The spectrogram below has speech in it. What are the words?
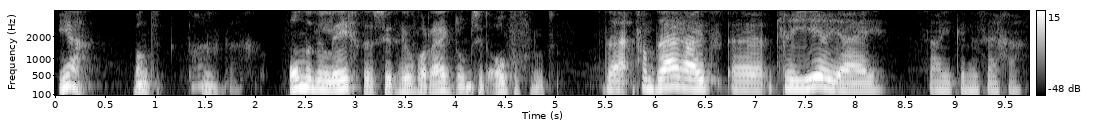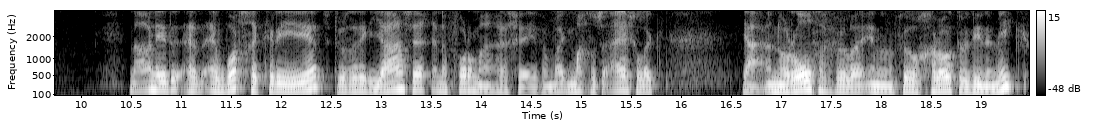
Ja, want Prachtig. onder de leegte zit heel veel rijkdom, zit overvloed. Van daaruit uh, creëer jij, zou je kunnen zeggen. Nou nee, er, er, wordt gecreëerd doordat ik ja zeg en een vorm aan gegeven. Maar ik mag dus eigenlijk ja, een rol vervullen in een veel grotere dynamiek.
